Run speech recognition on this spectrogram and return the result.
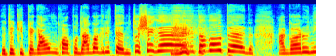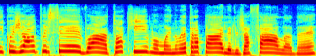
eu tenho que pegar um copo d'água gritando: tô chegando, tô voltando. Agora o Nico já percebo: ah, tô aqui, mamãe, não me atrapalha. Ele já fala, né?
